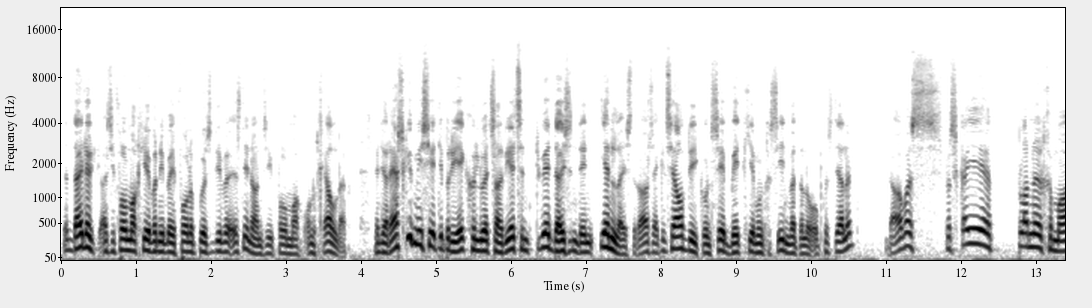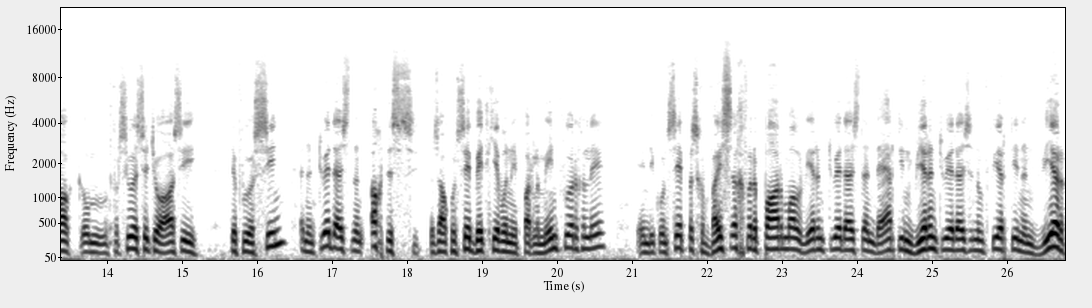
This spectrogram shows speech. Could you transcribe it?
Dit duidelik as die volmaggewer nie by volle positiewe is nie, dan is die volmag ongeldig. En die Rescue Missie het die projek geloods al reeds in 2001 luisteraars. Ek het self die konsep wetgewing gesien wat hulle opgestel het. Daar was verskeie planne gemaak om vir so 'n situasie te voorsien. En in 2008 is, is daar konsep wetgewing in die parlement voorgelê en die konsep is gewysig vir 'n paar maal weer in 2013, weer in 2014 en weer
